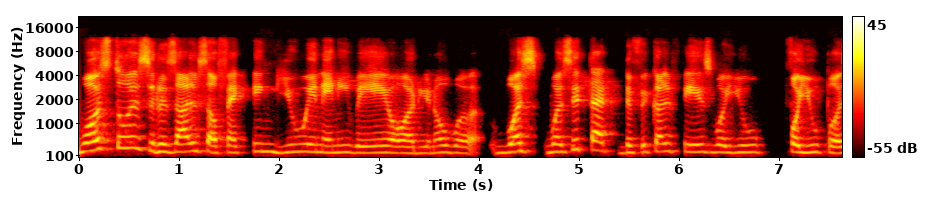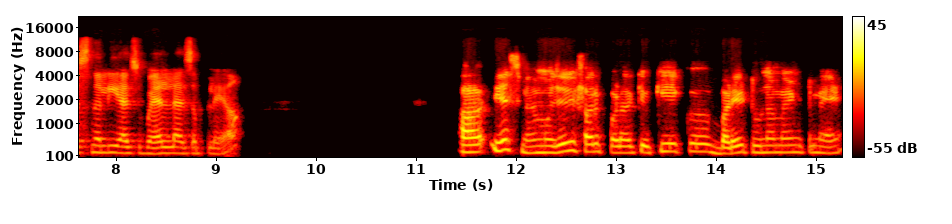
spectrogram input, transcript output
was those result affecting you in any way और you know was was it that difficult phase वो you for you personally as well as a player yes ma'am मुझे भी फ़र्क पड़ा क्योंकि एक बड़े टूर्नामेंट में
